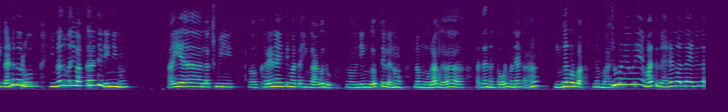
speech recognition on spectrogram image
ಈ ಗಂಡದವರು ಇನ್ನೊಂದು ಮದುವೆ ಅಕ್ಕರಂತಿದಿ ನೀನು? ಅಯ್ಯ ಲಕ್ಷ್ಮಿ ಖರೇನ ಐತಿ ಮತ್ತೆ ಹಿಂಗಾಗೋದು. ನಿಂಗೆ ಗೊತ್ತಿಲ್ಲನು, ನಮ್ಮ ಊರಾಗ ಅದ ನನ್ನ ತವ್ರ ಮನ್ಯಾಗ. ಹಿಂಗೆ ನೋಡ್ವಾ ನಮ್ಮ ಬಾಜು ಮನೆಯವನೇ, ಮತ್ತೆ ಬೇರೆನೂ ಅಲ್ಲ, ಏನಿಲ್ಲ.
